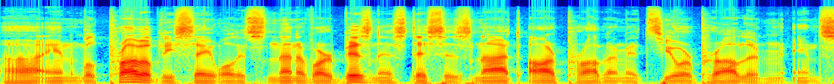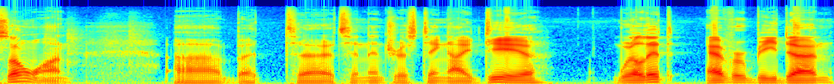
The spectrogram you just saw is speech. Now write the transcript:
Uh, and will probably say, well, it's none of our business. This is not our problem. It's your problem, and so on. Uh, but uh, it's an interesting idea. Will it ever be done?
